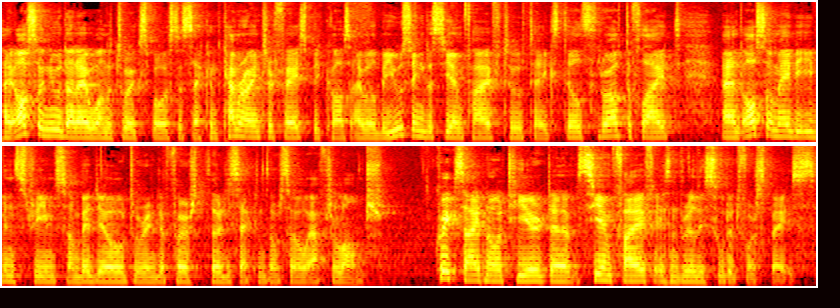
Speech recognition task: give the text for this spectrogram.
I also knew that I wanted to expose the second camera interface because I will be using the CM5 to take stills throughout the flight and also maybe even stream some video during the first 30 seconds or so after launch. Quick side note here, the CM5 isn't really suited for space.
